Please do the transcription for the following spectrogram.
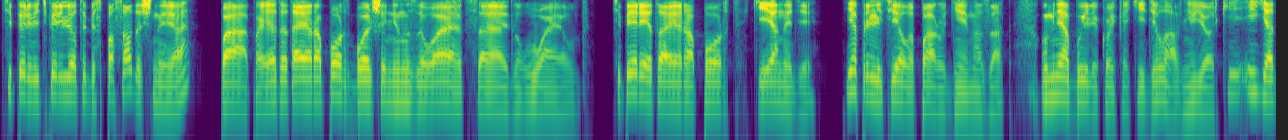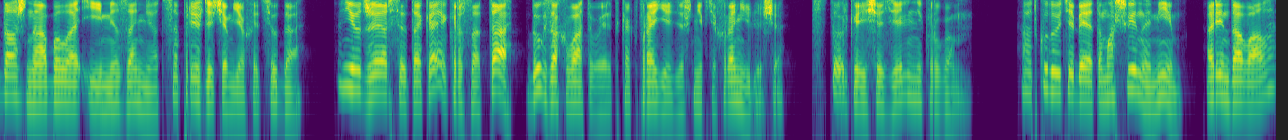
Теперь ведь перелеты беспосадочные, а? Папа, этот аэропорт больше не называется Айдлвайлд. Теперь это аэропорт Кеннеди. Я прилетела пару дней назад. У меня были кое-какие дела в Нью-Йорке, и я должна была ими заняться, прежде чем ехать сюда. В Нью-Джерси такая красота, дух захватывает, как проедешь нефтехранилище. Столько еще зелени кругом. Откуда у тебя эта машина, Мим? Арендовала?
